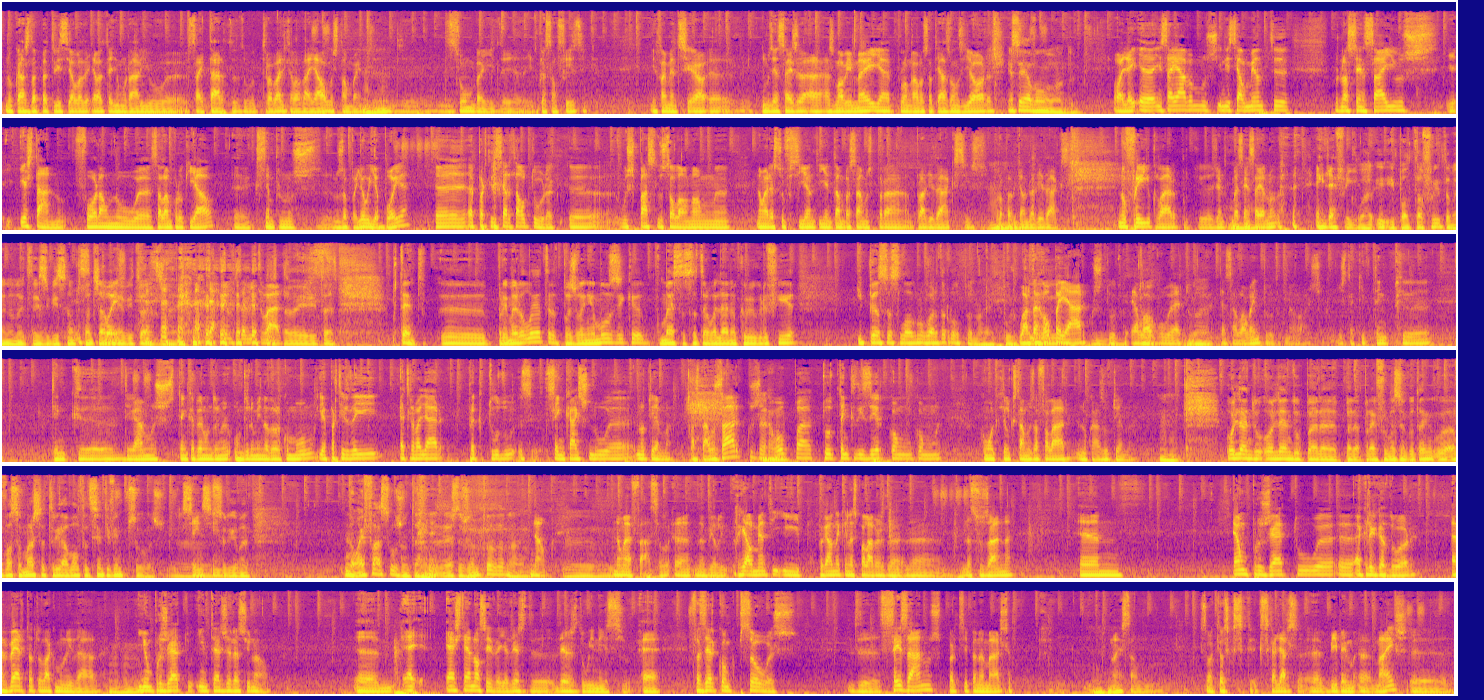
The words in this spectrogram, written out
no caso da Patrícia, ela, ela tem um horário, sai tarde do trabalho, que ela dá aulas também uhum. de, de, de, zumba e de educação física. E realmente tínhamos ensaios às nove e meia, prolongava-se até às onze horas. Ensaiavam onde? Olha, ensaiávamos inicialmente os nossos ensaios este ano foram no uh, Salão Paroquial, uh, que sempre nos, nos apoiou e apoia. Uh, a partir de certa altura, o espaço do salão não, não era suficiente e então passámos para, para a Didaxis, uhum. para o pavilhão da Didaxis. No frio, claro, porque a gente começa a ensaiar no... ainda é frio. Claro, e, e, pode estar frio também na noite da exibição, portanto já bem habituados. Não é? já temos habituados. já bem habituados. Portanto, uh, primeira letra, depois vem a música, começa-se a trabalhar na coreografia e pensa-se logo no guarda-roupa, não é? Guarda-roupa e arcos, tudo. É logo, é tudo. É? Pensa logo em tudo, como é lógico. Isto aqui tem que tem que, digamos, tem que haver um, um denominador comum e a partir daí é trabalhar para que tudo se, encaixe no, uh, no tema. Lá está, os arcos, a uhum. roupa, tudo tem que dizer com, com, com aquilo que estamos a falar, no caso, o tema. Uhum. Olhando, olhando para, para, para a informação que eu tenho, a vossa marcha teria à volta de 120 pessoas. Sim, uh, sim. Seria não é fácil juntar esta gente toda, não é? Não, uh... não é fácil, uh, Nabil. Realmente, e pegando aqui nas palavras da, da, da Susana, um, ehm, é um projeto uh, agregador, aberto a toda a comunidade uhum. e um projeto intergeracional. Um, ehm, é, esta é a nossa ideia desde, desde o início: é fazer com que pessoas de 6 anos participem na marcha, uhum. não é? São são aqueles que se, que se calhar uh, vivem uh, mais uh,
